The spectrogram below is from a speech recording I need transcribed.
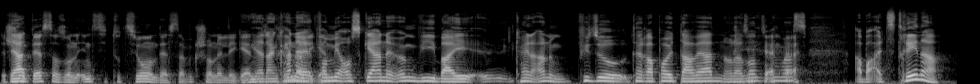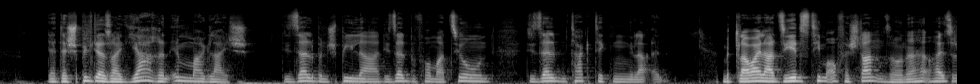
Ich der finde, hat, der ist da so eine Institution, der ist da wirklich schon eine Legende. ja, dann kann er von mir aus gerne irgendwie bei, äh, keine Ahnung, Physiotherapeut da werden oder sonst irgendwas. Aber als Trainer, der, der spielt ja seit Jahren immer gleich. Dieselben Spieler, dieselbe Formation, dieselben Taktiken. La- Mittlerweile hat jedes Team auch verstanden, so, ne? Weißt du,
